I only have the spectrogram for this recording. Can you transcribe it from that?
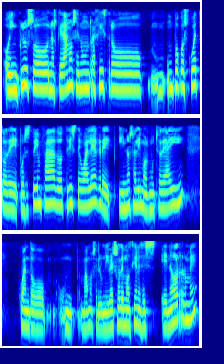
o incluso nos quedamos en un registro un poco escueto de pues estoy enfadado, triste o alegre y no salimos mucho de ahí, cuando vamos, el universo de emociones es enorme,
